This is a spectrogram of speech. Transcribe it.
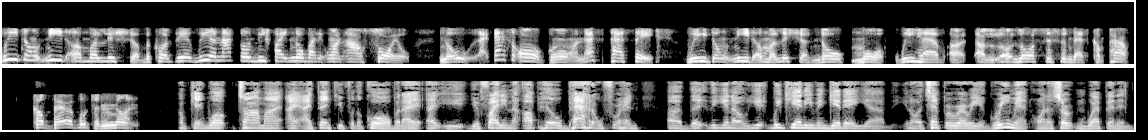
We don't need a militia because we are not going to be fighting nobody on our soil. No, that's all gone. That's passe. We don't need a militia no more. We have a, a law system that's compar- comparable to none. Okay, well, Tom, I, I, I thank you for the call, but I, I you- you're fighting an uphill battle, friend. Uh, the, the you know you, we can't even get a uh, you know a temporary agreement on a certain weapon and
